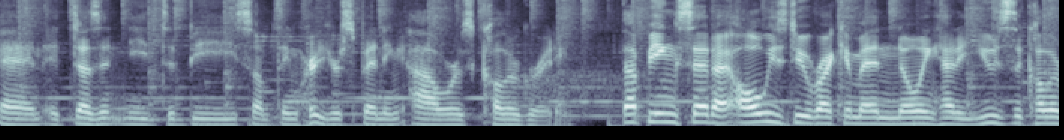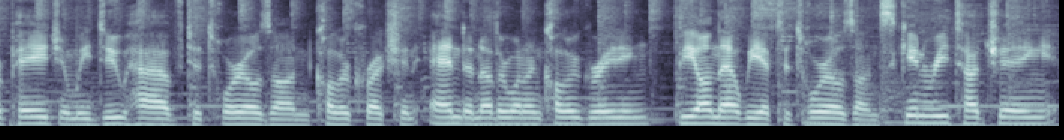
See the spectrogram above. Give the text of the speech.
and it doesn't need to be something where you're spending hours color grading. That being said, I always do recommend knowing how to use the color page, and we do have tutorials on color correction and another one on color grading. Beyond that, we have tutorials on skin retouching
